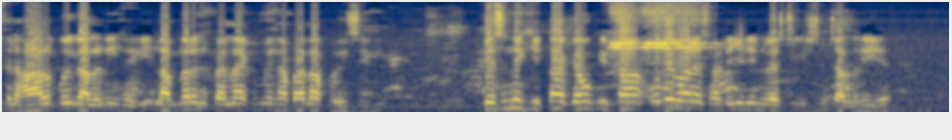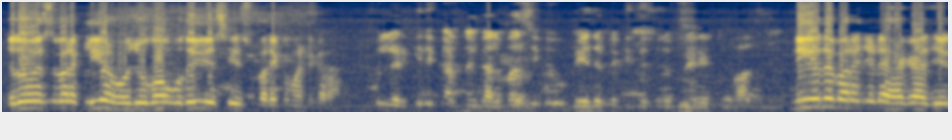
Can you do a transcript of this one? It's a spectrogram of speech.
ਫਿਲਹਾਲ ਕੋਈ ਗੱਲ ਨਹੀਂ ਹੈਗੀ। ਲਵ ਮੈਰਿਜ ਪਹਿਲਾਂ 1 ਮਹੀਨਾ ਪਹਿਲਾਂ ਹੋਈ ਸੀਗੀ। ਕਿਸ ਨੇ ਕੀਤਾ ਕਿਉਂ ਕੀਤਾ ਉਹਦੇ ਬਾਰੇ ਸਾਡੀ ਜਿਹੜੀ ਇਨਵੈਸਟੀਗੇਸ਼ਨ ਚੱਲ ਰਹੀ ਹੈ। ਜਦੋਂ ਇਸ ਬਾਰੇ ਕਲੀਅਰ ਹੋ ਜਾਊਗਾ ਉਦੋਂ ਹੀ ਅਸੀਂ ਇਸ ਬਾਰੇ ਕਮੈਂਟ ਕਰਾਂਗੇ। ਕੋਈ ਲੜਕੀ ਦੇ ਘਰ ਨਾਲ ਗੱਲਬਾਤ ਸੀ ਕਿ ਉਹ ਬੇਦਖਲ ਕੀਤੀ ਸਿਰਫ ਮੈਰਿਜ ਤੋਂ ਬਾਅਦ ਨਹੀਂ? ਇਹਦੇ ਬਾਰੇ ਜਿਹੜਾ ਹੈਗਾ ਜੇ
